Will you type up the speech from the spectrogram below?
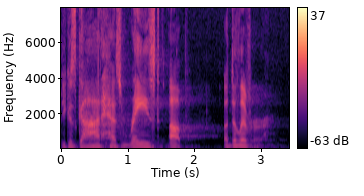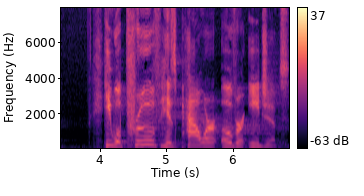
because God has raised up a deliverer. He will prove his power over Egypt.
